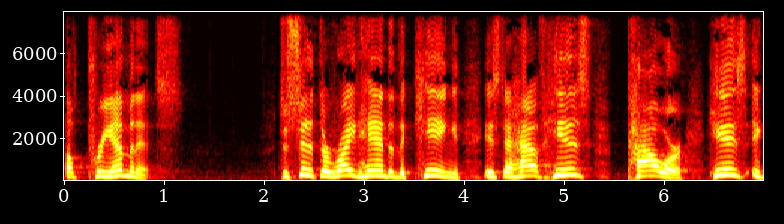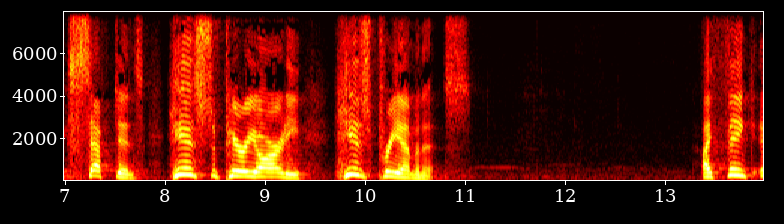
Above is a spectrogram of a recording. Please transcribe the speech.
of preeminence. To sit at the right hand of the king is to have his power, his acceptance, his superiority, his preeminence. I think,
